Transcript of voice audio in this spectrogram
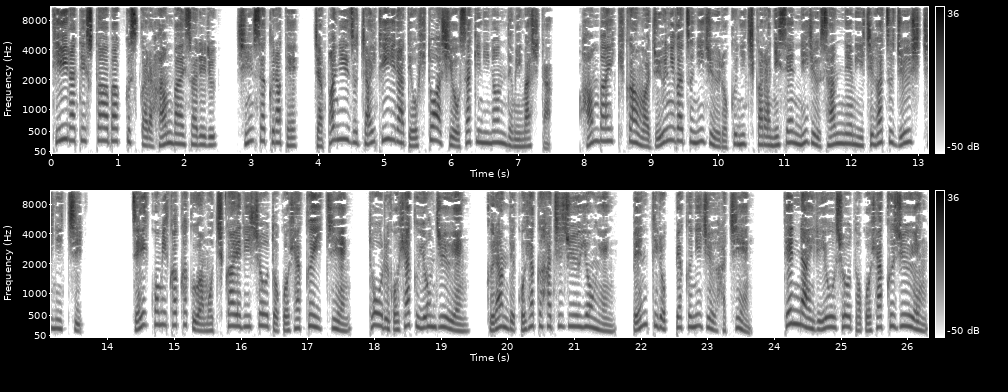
ティーラテスターバックスから販売される、新作ラテ、ジャパニーズチャイティーラテを一足お先に飲んでみました。販売期間は12月26日から2023年1月17日。税込み価格は持ち帰りショート501円、トール540円、クランデ584円、ベンティ628円。店内利用ショート510円、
